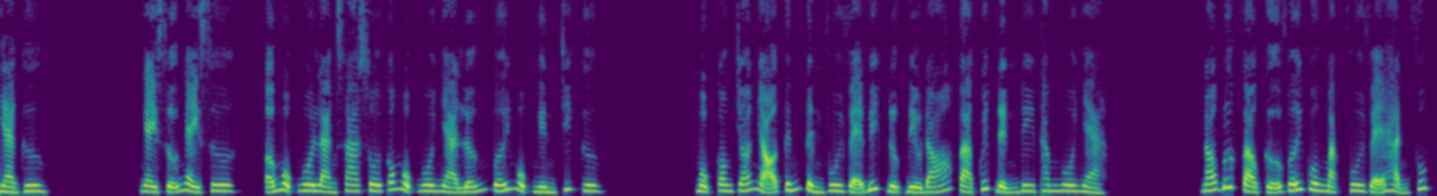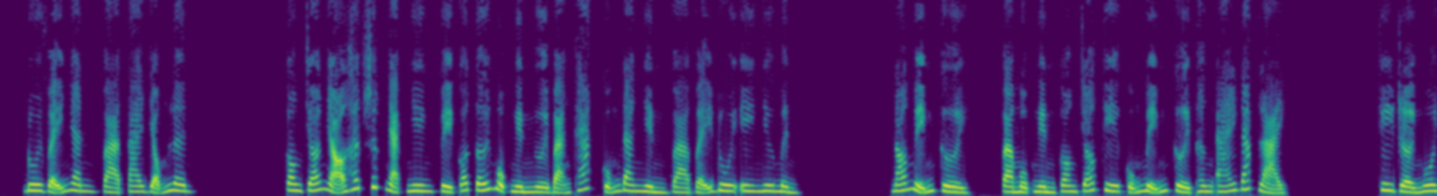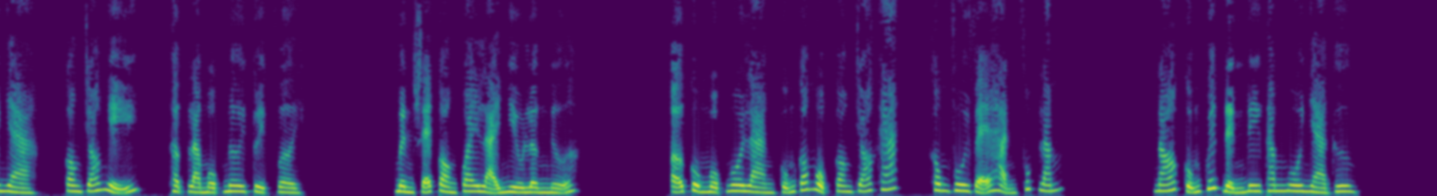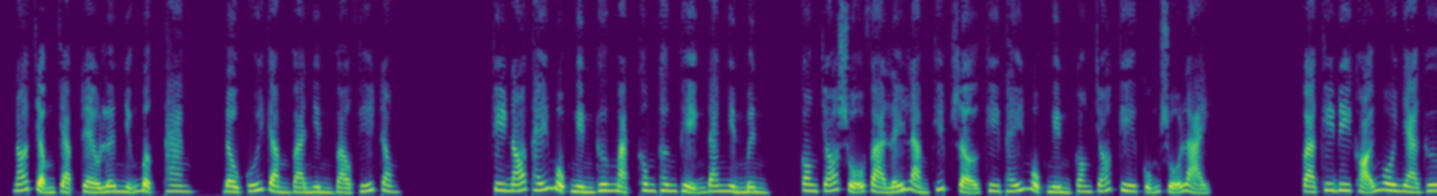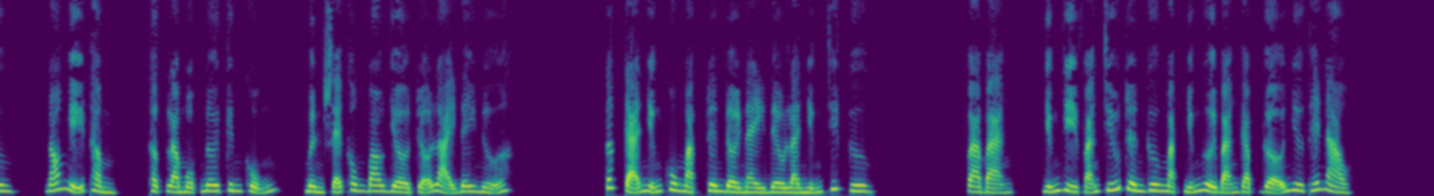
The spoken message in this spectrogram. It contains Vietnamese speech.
Nhà gương Ngày xưa ngày xưa, ở một ngôi làng xa xôi có một ngôi nhà lớn với một nghìn chiếc gương. Một con chó nhỏ tính tình vui vẻ biết được điều đó và quyết định đi thăm ngôi nhà. Nó bước vào cửa với khuôn mặt vui vẻ hạnh phúc, đuôi vẫy nhanh và tai giỏng lên. Con chó nhỏ hết sức ngạc nhiên vì có tới một nghìn người bạn khác cũng đang nhìn và vẫy đuôi y như mình. Nó mỉm cười, và một nghìn con chó kia cũng mỉm cười thân ái đáp lại. Khi rời ngôi nhà, con chó nghĩ, thật là một nơi tuyệt vời. Mình sẽ còn quay lại nhiều lần nữa. Ở cùng một ngôi làng cũng có một con chó khác, không vui vẻ hạnh phúc lắm. Nó cũng quyết định đi thăm ngôi nhà gương. Nó chậm chạp trèo lên những bậc thang, đầu cúi gầm và nhìn vào phía trong. Khi nó thấy một nghìn gương mặt không thân thiện đang nhìn mình, con chó sủa và lấy làm khiếp sợ khi thấy một nghìn con chó kia cũng sủa lại. Và khi đi khỏi ngôi nhà gương, nó nghĩ thầm, thật là một nơi kinh khủng, mình sẽ không bao giờ trở lại đây nữa. Tất cả những khuôn mặt trên đời này đều là những chiếc gương. Và bạn, những gì phản chiếu trên gương mặt những người bạn gặp gỡ như thế nào?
